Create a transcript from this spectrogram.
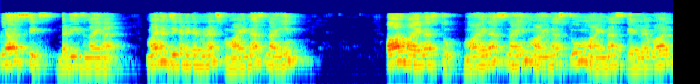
plus six that is nine है माइनस जे का डिटर्मिनेंट्स माइनस नाइन और minus two minus nine minus two minus eleven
